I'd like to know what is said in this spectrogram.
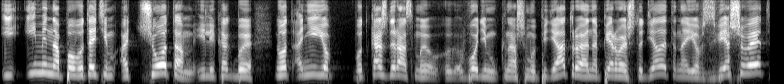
и именно по вот этим отчетам, или как бы, ну вот они ее, вот каждый раз мы э, вводим к нашему педиатру, и она первое, что делает, она ее взвешивает,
